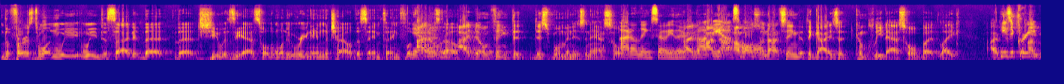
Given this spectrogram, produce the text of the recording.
The first one, we, we decided that, that she was the asshole, the one who renamed the child the same thing, flip Yeah. I I don't. style. I don't think that this woman is an asshole. I don't think so either. I don't- not I'm, the not, asshole. I'm also not saying that the guy's a complete asshole, but like. I'm He's a just, I'm, creep, I'm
